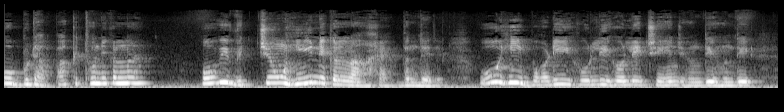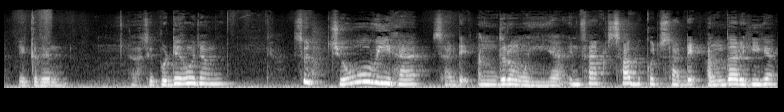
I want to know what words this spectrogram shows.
ਉਹ ਬੁਢਾਪਾ ਕਿੱਥੋਂ ਨਿਕਲਣਾ ਹੈ? ਉਹ ਵੀ ਵਿੱਚੋਂ ਹੀ ਨਿਕਲਣਾ ਹੈ ਬੰਦੇ ਦੇ। ਉਹ ਹੀ ਬਾਡੀ ਹੌਲੀ ਹੌਲੀ ਚੇਂਜ ਹੁੰਦੀ ਹੁੰਦੀ ਇੱਕ ਦਿਨ ਅਸੀਂ ਬੁੱਢੇ ਹੋ ਜਾਵਾਂਗੇ। ਸੋ ਜੋ ਵੀ ਹੈ, ਸਾਡੇ ਅੰਦਰੋਂ ਹੀ ਹੈ। ਇਨਫੈਕਟ ਸਭ ਕੁਝ ਸਾਡੇ ਅੰਦਰ ਹੀ ਹੈ।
